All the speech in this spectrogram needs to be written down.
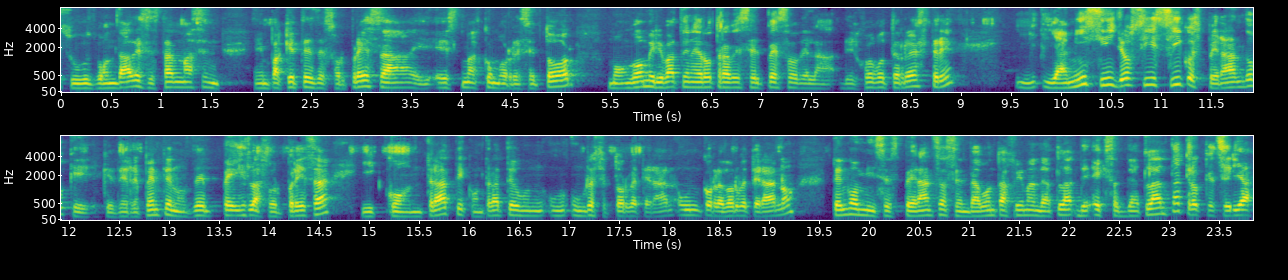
sus bondades están más en, en paquetes de sorpresa, es más como receptor Montgomery va a tener otra vez el peso del juego terrestre. Y, a mí sí, yo sí sigo esperando que, de repente nos dé Pace la sorpresa y contrate, contrate un, receptor veterano, un corredor veterano. Tengo mis esperanzas en Davonta Freeman de, de, de Atlanta. Creo que sería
